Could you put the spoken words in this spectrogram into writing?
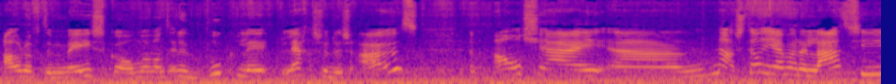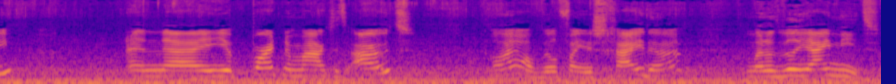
out of the maze komen. Want in het boek leggen ze dus uit. En als jij, nou stel je hebt een relatie en je partner maakt het uit. Oh ja, of wil van je scheiden maar dat wil jij niet.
